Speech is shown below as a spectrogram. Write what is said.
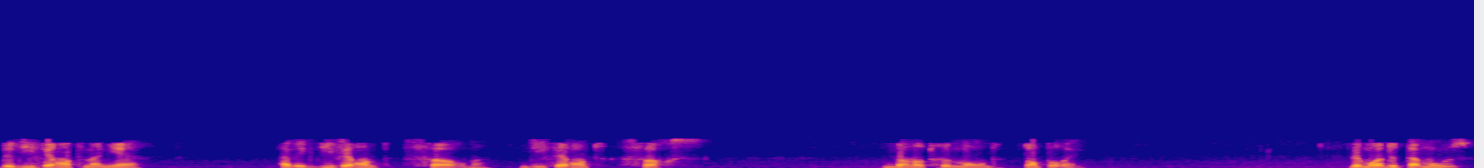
de différentes manières, avec différentes formes, différentes forces, dans notre monde temporel. Le mois de Tammuz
